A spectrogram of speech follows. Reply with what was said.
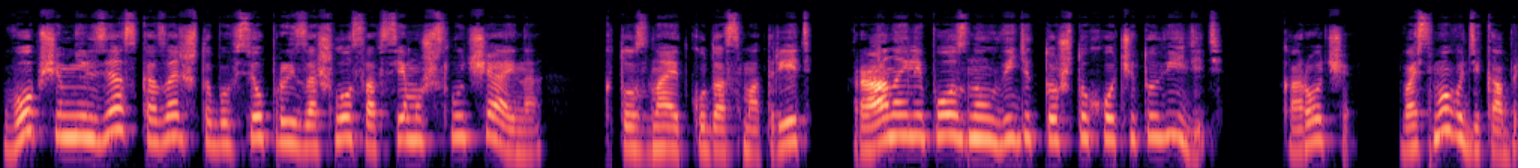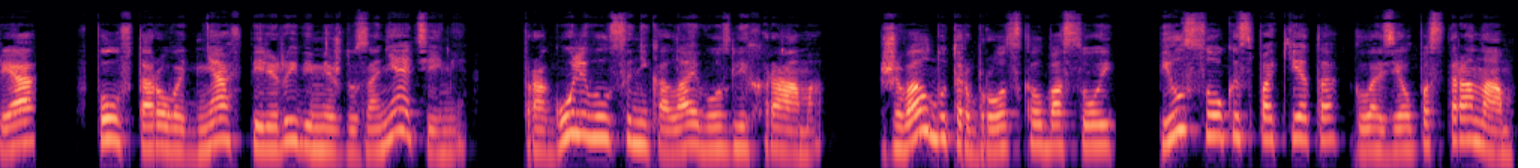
В общем, нельзя сказать, чтобы все произошло совсем уж случайно. Кто знает, куда смотреть, рано или поздно увидит то, что хочет увидеть. Короче, 8 декабря, в полвторого дня в перерыве между занятиями, прогуливался Николай возле храма, жевал бутерброд с колбасой, пил сок из пакета, глазел по сторонам,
